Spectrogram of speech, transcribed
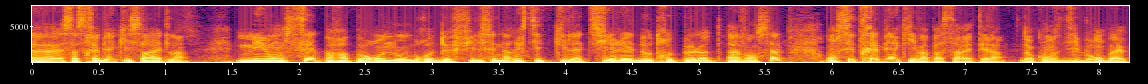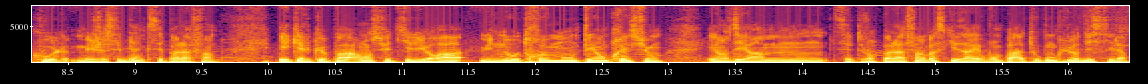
ça serait bien qu'il s'arrête là mais on sait par rapport au nombre de fils scénaristiques qu'il a tiré d'autres pelotes avant ça, on sait très bien qu'il va pas s'arrêter là. Donc on se dit bon bah cool, mais je sais bien que c'est pas la fin. Et quelque part ensuite il y aura une autre montée en pression et on se dira hmm, c'est toujours pas la fin parce qu'ils n'arriveront pas à tout conclure d'ici là.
